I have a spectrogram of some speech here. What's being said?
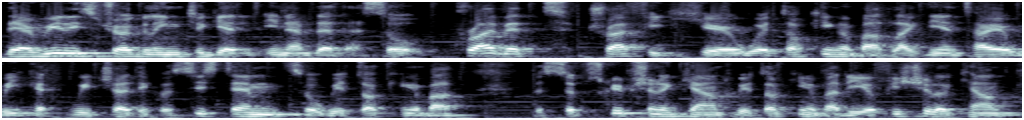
they're really struggling to get enough data. So private traffic here, we're talking about like the entire WeChat ecosystem. So we're talking about the subscription account, we're talking about the official account,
